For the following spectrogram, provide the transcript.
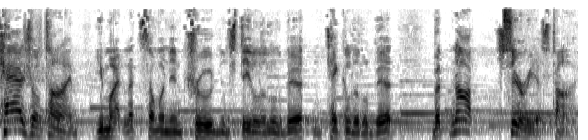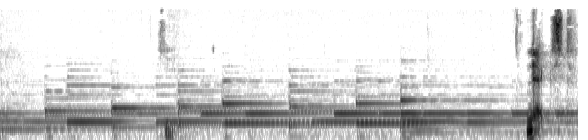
Casual time, you might let someone intrude and steal a little bit and take a little bit, but not serious time. Next,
